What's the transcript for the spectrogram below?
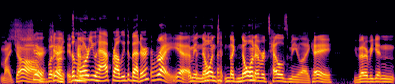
my job. sure, but sure. um, it's the more of, you have, probably the better. Right. Yeah. I mean, no one t- like no one ever tells me like, hey, you better be getting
